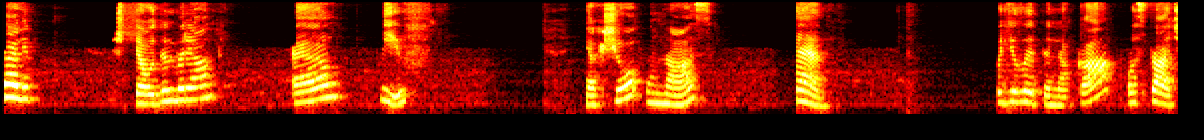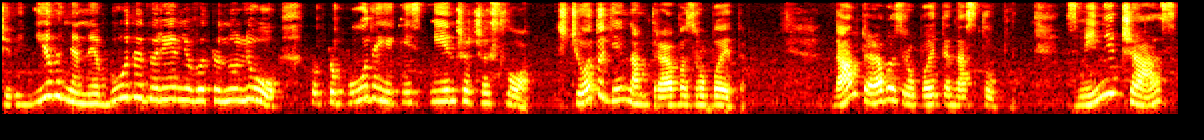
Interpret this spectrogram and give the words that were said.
Далі. Ще один варіант. L if. Якщо у нас n поділити на k, остаче відділення не буде дорівнювати нулю, тобто буде якесь інше число. Що тоді нам треба зробити? Нам треба зробити наступне. Змінні час.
